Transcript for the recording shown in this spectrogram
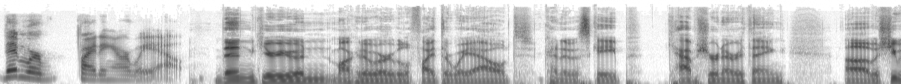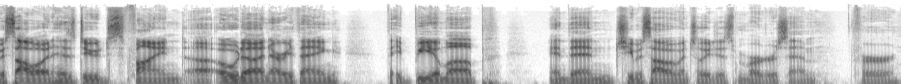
Then we're fighting our way out. then Kiryu and Makoto are able to fight their way out, kind of escape, capture and everything. Uh, but Shibusawa and his dudes find uh, Oda and everything. They beat him up, and then Shibusawa eventually just murders him for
